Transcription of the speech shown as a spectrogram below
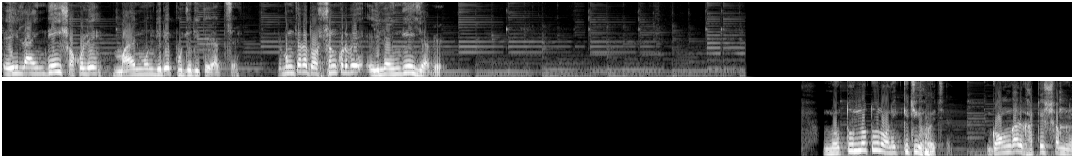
এই লাইন দিয়েই সকলে মায়ের মন্দিরে পুজো দিতে যাচ্ছে। এবং যারা দর্শন করবে, এই লাইন দিয়েই যাবে। নতুন নতুন অনেক কিছুই হয়েছে। গঙ্গার ঘাটের সামনে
